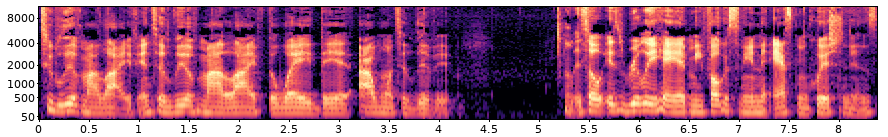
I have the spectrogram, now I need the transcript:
to live my life and to live my life the way that I want to live it. So it's really had me focusing in and asking questions,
